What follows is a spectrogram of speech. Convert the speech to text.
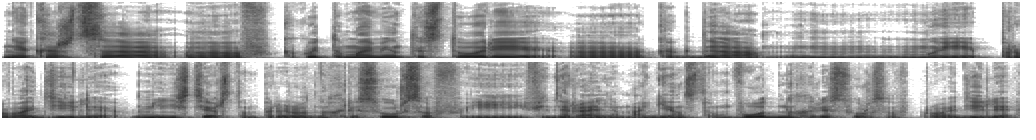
Мне кажется, э, в какой-то момент истории, э, когда мы проводили Министерством природных ресурсов и Федеральным агентством водных ресурсов, проводили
